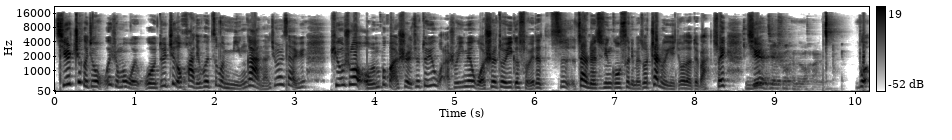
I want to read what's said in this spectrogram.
其实这个就为什么我我对这个话题会这么敏感呢？就是在于，譬如说我们不管是就对于我来说，因为我是对于一个所谓的资战略咨询公司里面做战略研究的，对吧？所以其实接触很多行业，不，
